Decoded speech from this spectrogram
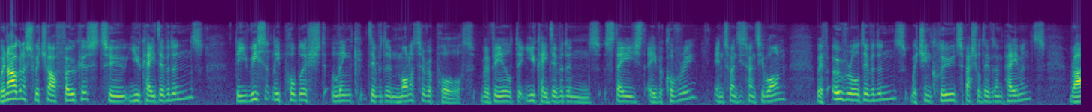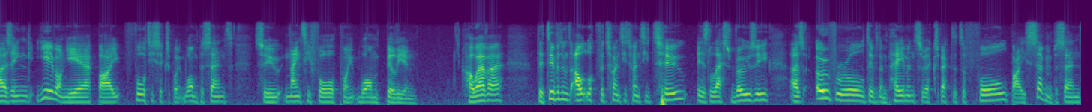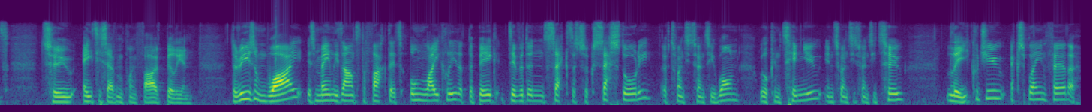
We're now going to switch our focus to UK dividends. The recently published Link Dividend Monitor report revealed that UK dividends staged a recovery in 2021, with overall dividends, which include special dividend payments, rising year on year by 46.1% to 94.1 billion. However, the dividend outlook for 2022 is less rosy as overall dividend payments are expected to fall by 7% to 87.5 billion. The reason why is mainly down to the fact that it's unlikely that the big dividend sector success story of 2021 will continue in 2022. Lee, could you explain further?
